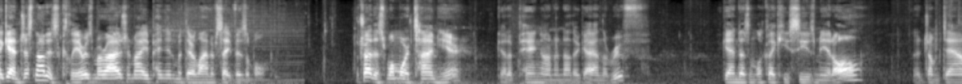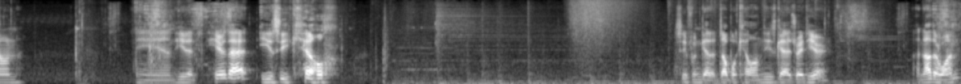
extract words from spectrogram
again, just not as clear as Mirage in my opinion with their line of sight visible. We'll try this one more time here. Got a ping on another guy on the roof. Again, doesn't look like he sees me at all. Gonna jump down. And he didn't hear that. Easy kill. See if we can get a double kill on these guys right here. Another one.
